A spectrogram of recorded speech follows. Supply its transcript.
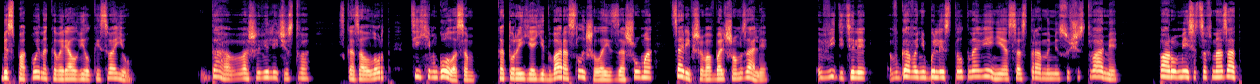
беспокойно ковырял вилкой свою. «Да, ваше величество», сказал лорд тихим голосом, который я едва расслышала из-за шума, царившего в большом зале. «Видите ли, в гавани были столкновения со странными существами. Пару месяцев назад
